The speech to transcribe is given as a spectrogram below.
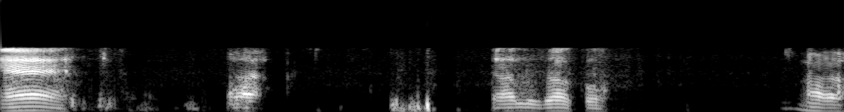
હે. હા. ચાલુ રાખો. હા.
